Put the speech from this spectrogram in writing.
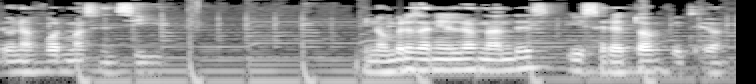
de una forma sencilla. Mi nombre es Daniel Hernández y seré tu anfitrión.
